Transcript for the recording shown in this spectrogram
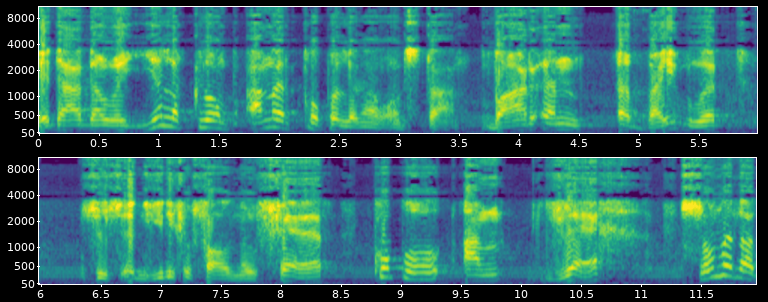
het daar nou 'n hele klomp ander koppelinge ontstaan waarin 'n bywoord soos in hierdie geval nou ver koppel aan weg sonder dat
